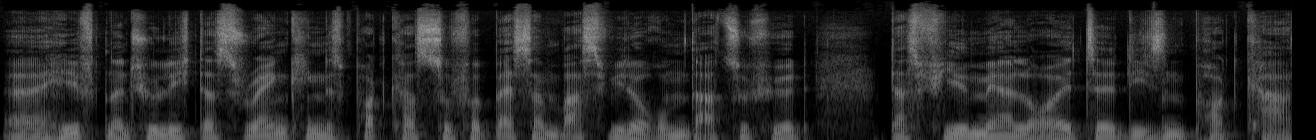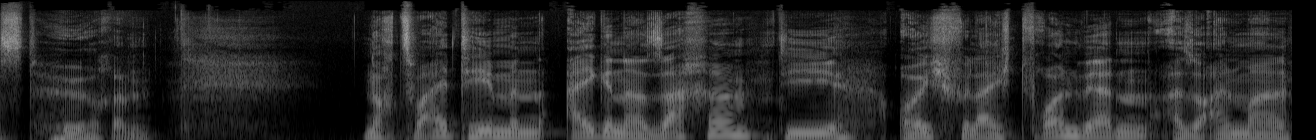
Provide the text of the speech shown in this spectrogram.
äh, hilft natürlich, das Ranking des Podcasts zu verbessern, was wiederum dazu führt, dass viel mehr Leute diesen Podcast hören. Noch zwei Themen eigener Sache, die euch vielleicht freuen werden. Also einmal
